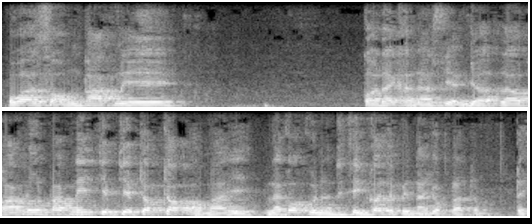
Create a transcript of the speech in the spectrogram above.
เพราะว่าสองพักนี้ ก็ได้คะแนนเสียงเยอะ แล้วพักนู้นพักนี้จิบจิบจอบจอบออกมาอีก แล้วก็คุณอนุทินก็จะเป็นนายกรัฐมนตรี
